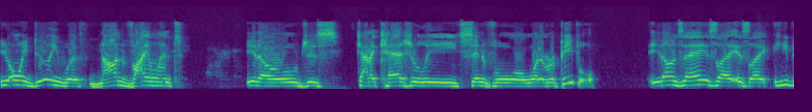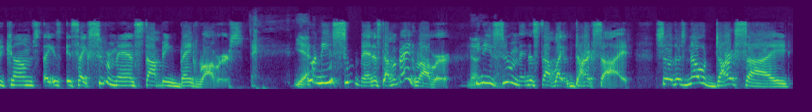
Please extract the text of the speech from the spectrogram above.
you're only dealing with non-violent, you know, just kind of casually sinful or whatever people. You know what I'm saying? It's like it's like he becomes like it's, it's like Superman stopping bank robbers. yeah You don't need Superman to stop a bank robber. No, you need don't. Superman to stop like Darkseid. So there's no Darkseid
